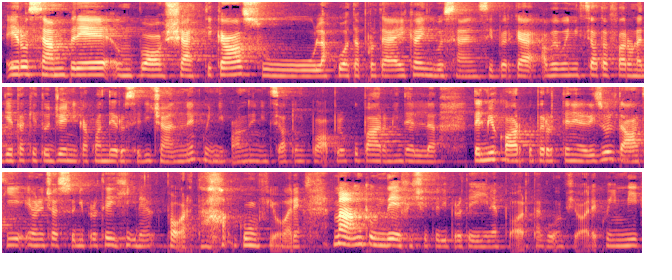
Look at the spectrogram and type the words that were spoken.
ero sempre un po' scettica sulla quota proteica in due sensi, perché avevo iniziato a fare una dieta chetogenica quando ero sedicenne, quindi quando ho iniziato un po' a preoccuparmi del, del mio corpo per ottenere risultati e un eccesso di proteine porta a gonfiore, ma anche un deficit di proteine porta a gonfiore, quindi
